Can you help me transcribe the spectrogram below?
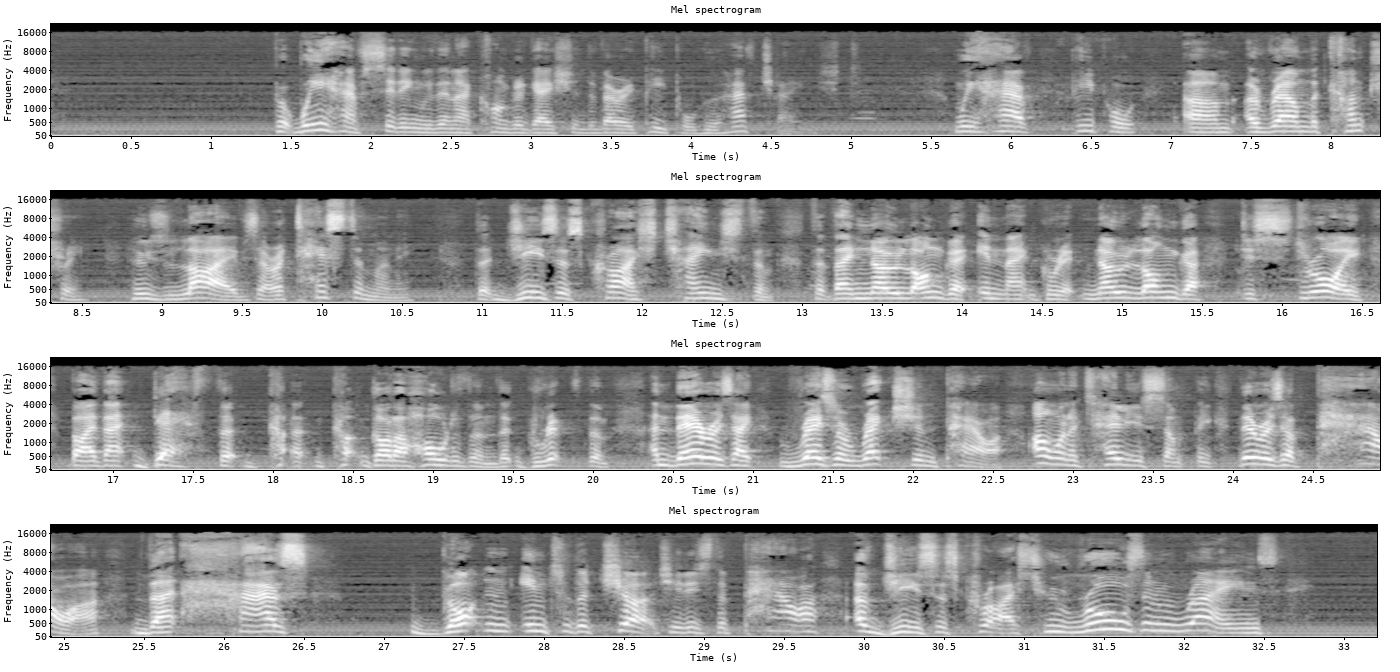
But we have sitting within our congregation the very people who have changed. We have people um, around the country whose lives are a testimony that Jesus Christ changed them, that they're no longer in that grip, no longer destroyed by that death that got a hold of them, that gripped them. And there is a resurrection power. I want to tell you something. There is a power that has gotten into the church. It is the power of Jesus Christ who rules and reigns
